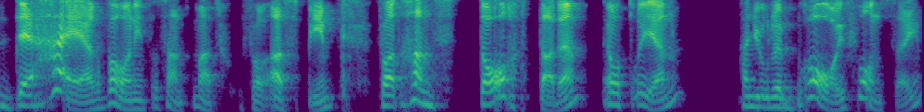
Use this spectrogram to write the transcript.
det här var en intressant match för Aspi, för att han startade, återigen, han gjorde bra ifrån sig.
